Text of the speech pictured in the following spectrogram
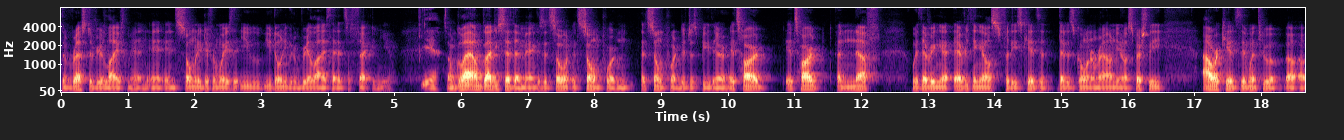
the rest of your life man in, in so many different ways that you you don't even realize that it's affecting you. Yeah, so i'm glad i'm glad you said that man because it's so it's so important. It's so important to just be there. It's hard it's hard enough with everything everything else for these kids that, that is going around you know especially our kids they went through a, a,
